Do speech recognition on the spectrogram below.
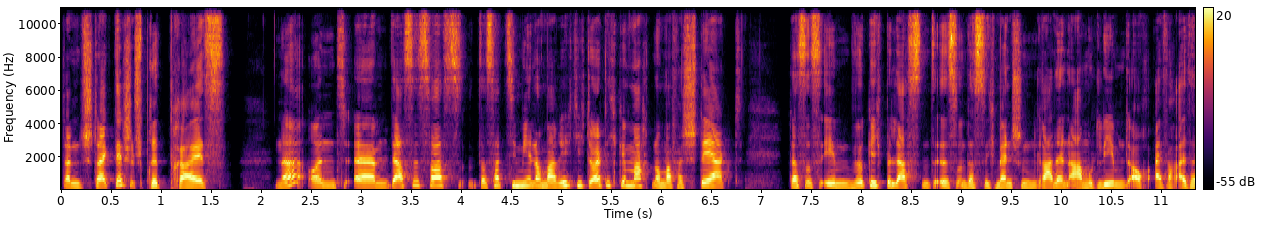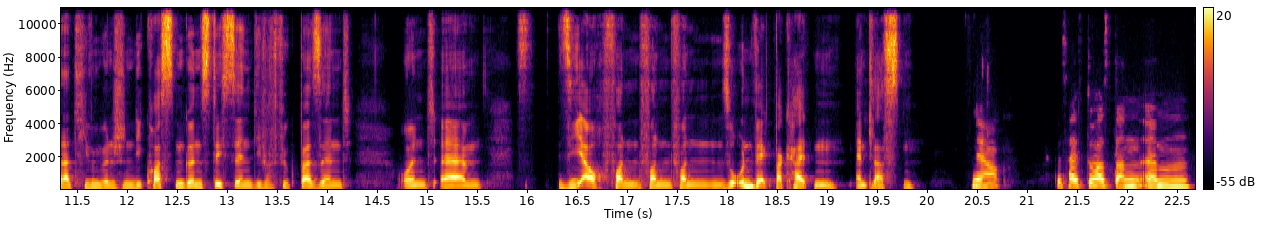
dann steigt der Spritpreis. Ne? Und ähm, das ist was, das hat sie mir nochmal richtig deutlich gemacht, nochmal verstärkt, dass es eben wirklich belastend ist und dass sich Menschen gerade in Armut lebend auch einfach Alternativen wünschen, die kostengünstig sind, die verfügbar sind und ähm, sie auch von, von, von so Unwägbarkeiten entlasten. Ja, das heißt, du hast dann ähm,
